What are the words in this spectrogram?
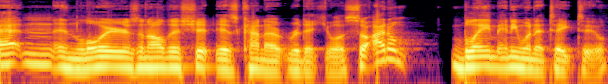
patent and lawyers and all this shit is kind of ridiculous. So I don't blame anyone at Take Two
